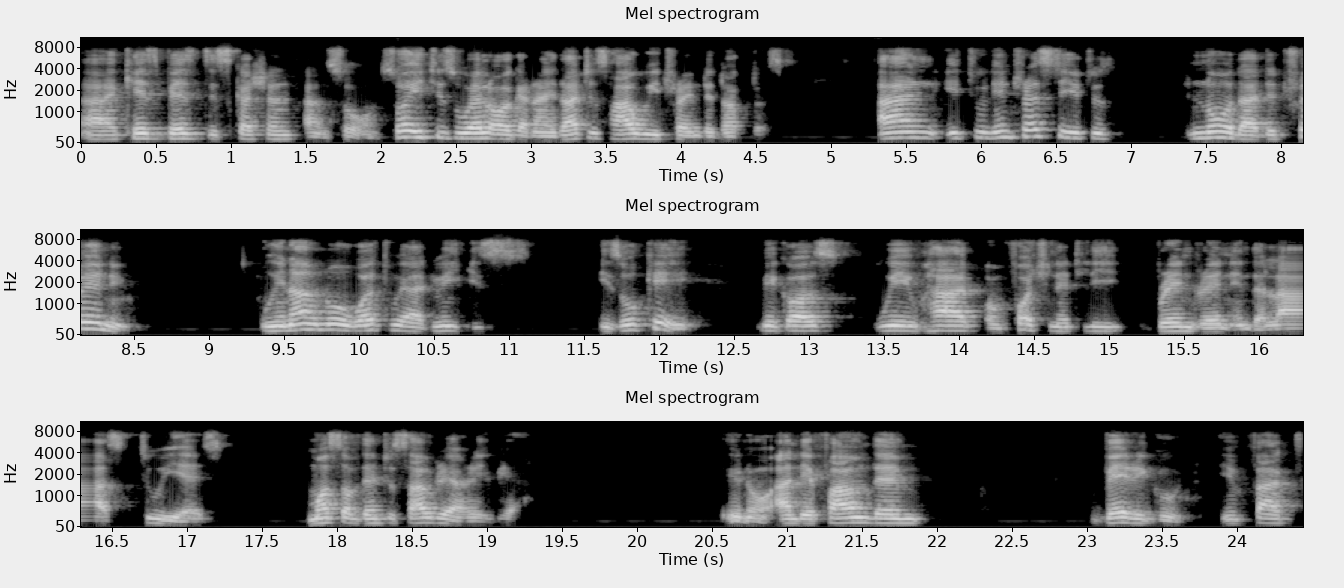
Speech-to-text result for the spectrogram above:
uh, case-based discussions, and so on. So it is well organized. That is how we train the doctors. And it will interest you to know that the training, we now know what we are doing is, is okay because we've had, unfortunately, brain drain in the last two years, most of them to Saudi Arabia, you know, and they found them very good. In fact,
